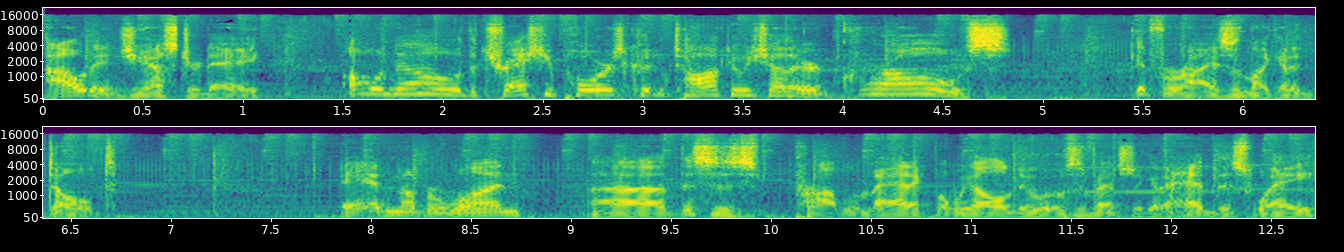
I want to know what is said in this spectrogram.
outage yesterday. Oh no, the trashy pores couldn't talk to each other. Gross. Get Verizon like an adult. And number one, uh, this is problematic, but we all knew it was eventually going to head this way.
